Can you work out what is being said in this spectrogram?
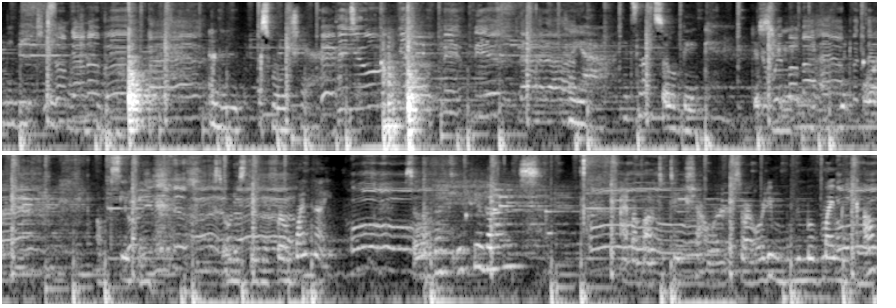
maybe to take water from the. And then a small chair. That's it. So yeah, it's not so big. Just really, know, good for sleeping. So only stay here for one night. So that's it, you guys. I'm about to take a shower. So I already removed my makeup.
